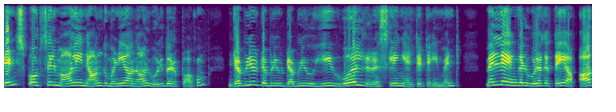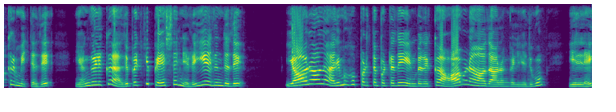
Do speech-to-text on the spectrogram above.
டென் ஸ்போர்ட்ஸில் மாலை நான்கு மணியானால் ஒளிபரப்பாகும். W W W E world wrestling entertainment மெல்ல எங்கள் உலகத்தை ஆக்கிரமித்தது. எங்களுக்கு அது பற்றி பேச நிறைய இருந்தது. யாரால் அறிமுகப்படுத்தப்பட்டது என்பதற்கு ஆவண ஆதாரங்கள் எதுவும் இல்லை.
